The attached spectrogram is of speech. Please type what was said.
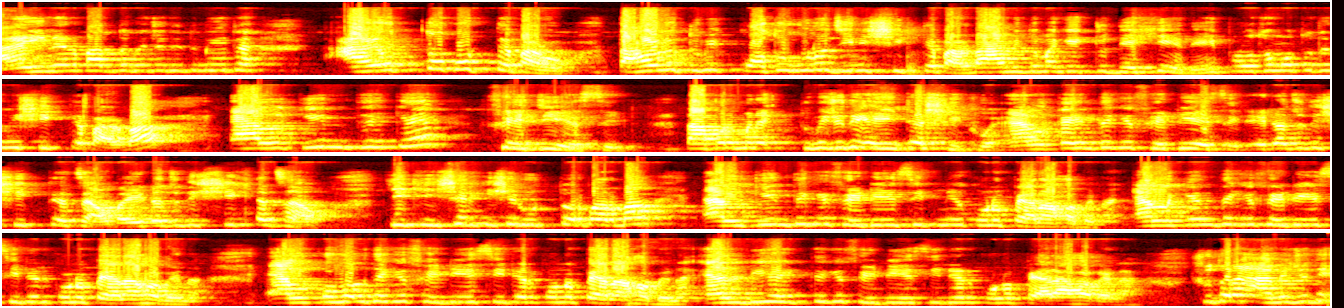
লাইনের মাধ্যমে যদি তুমি এটা আয়ত্ত করতে পারো, তাহলে তুমি কতগুলো জিনিস শিখতে পারবা? আমি তোমাকে একটু দেখিয়ে দিই। প্রথমত তুমি শিখতে পারবা, অ্যালকিন থেকে ফ্যাটি অ্যাসিড। তারপর মানে তুমি যদি এইটা শিখো, অ্যালকাইন থেকে ফেটি অ্যাসিড, এটা যদি শিখতে চাও বা এটা যদি শিখে চাও কি কিসের কিসের উত্তর পারবা? অ্যালকিন থেকে ফেটি অ্যাসিড নিয়ে কোনো প্যারা হবে না। অ্যালকেন থেকে ফ্যাটি অ্যাসিডের কোনো প্যারা হবে না। অ্যালকোহল থেকে ফেটি অ্যাসিডের কোনো প্যারা হবে না। অ্যালডিহাইড থেকে ফ্যাটি অ্যাসিডের কোনো প্যারা হবে না। সুতরাং আমি যদি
